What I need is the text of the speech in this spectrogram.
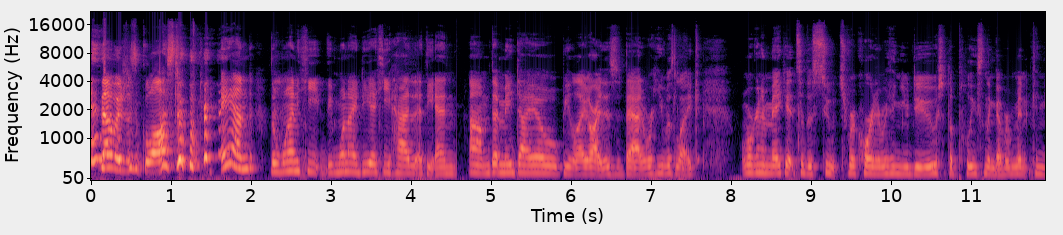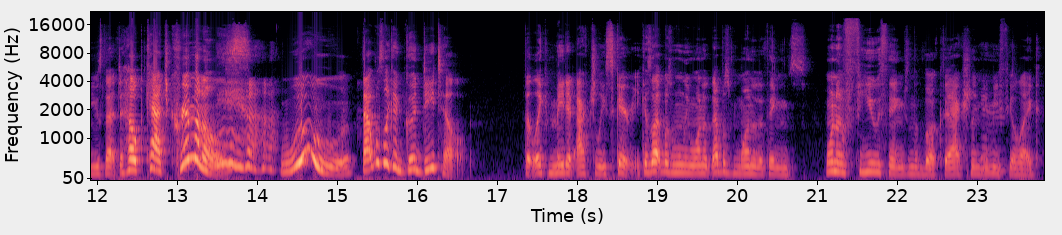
And that was just glossed over. And the one he, the one idea he had at the end, um, that made Dio be like, "All right, this is bad," where he was like, "We're gonna make it so the suits record everything you do, so the police and the government can use that to help catch criminals." Yeah. Woo! That was like a good detail that like made it actually scary because that was only one of that was one of the things, one of few things in the book that actually made me feel like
